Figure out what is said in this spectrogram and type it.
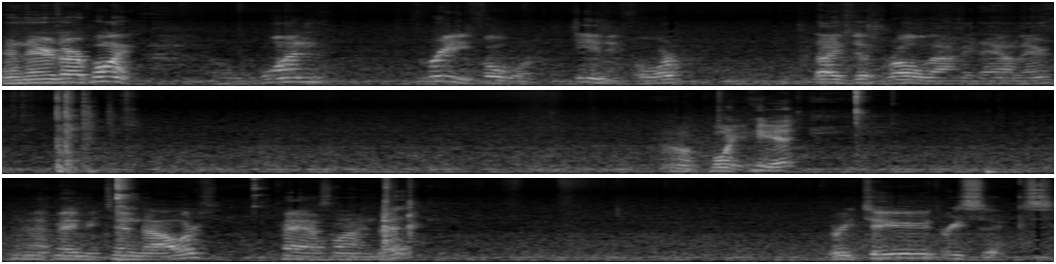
And there's our point. One, three, four. Easy four. Dice just rolled on me down there. Oh, point hit. That made me $10. Pass line bet. Three, two, three, six.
